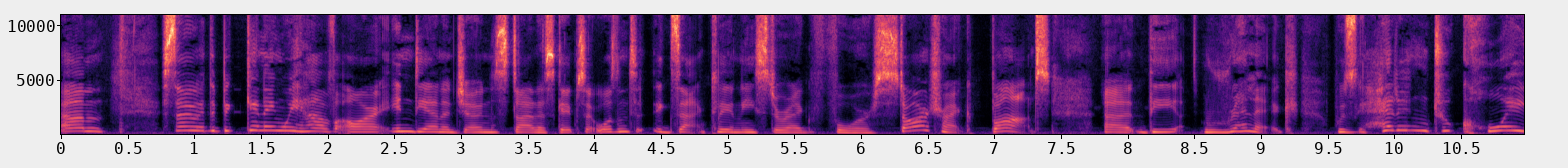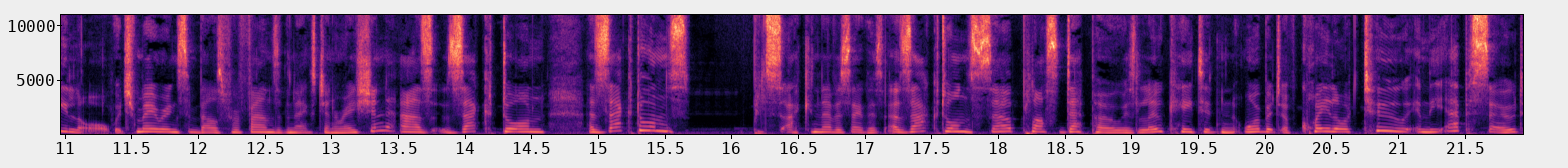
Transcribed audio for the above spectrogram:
Um, so at the beginning, we have our Indiana Jones style escape. So it wasn't exactly an Easter egg for Star Trek, but uh, the relic was heading to Qualor, which may ring some bells for fans of the Next Generation, as Zakdorn, as Zakdorn's. I can never say this. A Zakdorn surplus depot is located in orbit of Qualor 2 in the episode,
